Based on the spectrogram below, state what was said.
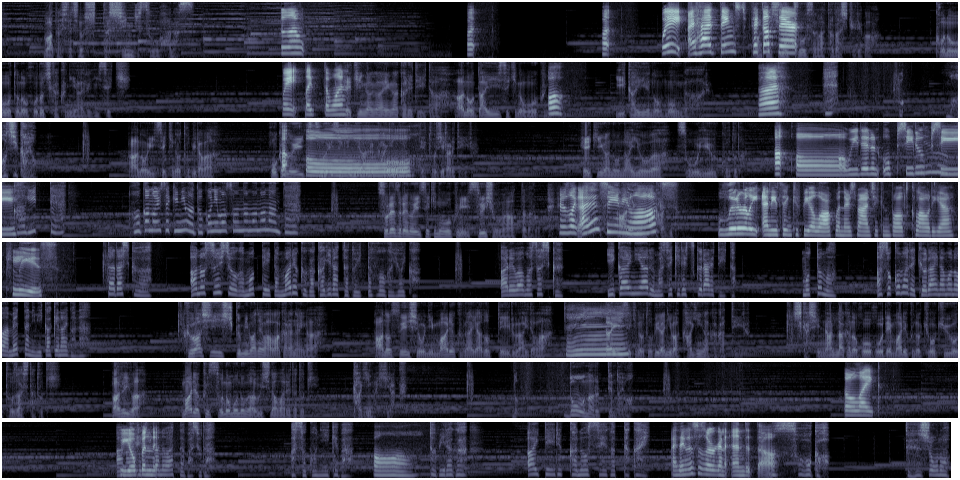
私たちの知った真実を話す So. What? What? Wait, I had things to pick up 私の there. 調査が正しければこの王都のほど近くにある遺跡。Wait, like the one. 壁画が描かれていたあの大遺跡の奥に Oh, 異界への門がある。Uh, マジかよ。あの遺跡の扉は他の5つの遺跡にある鍵によって閉じられている。壁画の内容はそういうことだ。Uh oh, we did an oopsie doopsie. 鍵？って他の遺跡にはどこにもそんなものなんてそれぞれの遺跡の奥に水晶があっただろう He was like, I didn't see あ any locks. だ Literally anything could be a lock when there's magic involved, Claudia. Please. 正しくはあの水晶が持っていた魔力が鍵だったと言った方が良いかあれはまさしく異界にある魔石で作られていたもっともあそこまで巨大なものはめったに見かけないがな詳しい仕組みまではわからないがあの水晶に魔力が宿っている間は大遺 Mm. 跡の扉には鍵がかかっている。しかし何らかの方法で魔力の供給を閉ざした時あるいは魔力そのものが失われた時鍵が開く。どうなるってんだよ？So, like, あ We の open 壁 the- あそこに行けば oh. 扉が開いている可能性が高い。I think this is where we're gonna end it though. そうか。伝承の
